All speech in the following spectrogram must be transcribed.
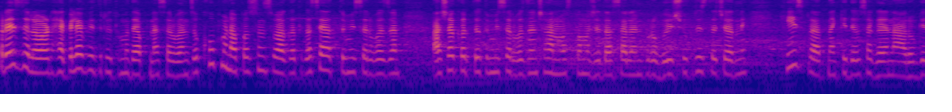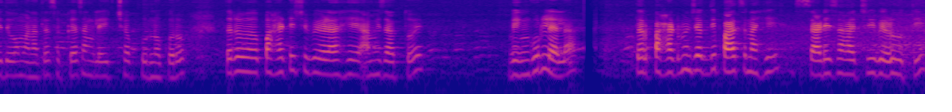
प्रेस लॉर्ड हॅपी हॅपी ऋतूमध्ये आपणा सर्वांचं खूप मनापासून स्वागत. कसे आहात तुम्ही सर्वजण? आशा करते तुम्ही सर्वजण छान मस्त मजेत असाल आणि प्रभू येशू ख्रिस्त चरणी हीच प्रार्थना की देव सगळ्यांना आरोग्य देव मनातल्या सगळ्या चांगल्या इच्छा पूर्ण करो. तर पहाटेची वेळ आहे. आम्ही जातोय. वेंगुर्ल्याला. तर पहाट म्हणजे अगदी पाच नाही साडेसहाची वेळ होती.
